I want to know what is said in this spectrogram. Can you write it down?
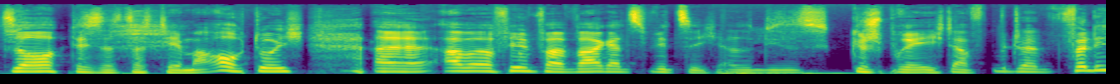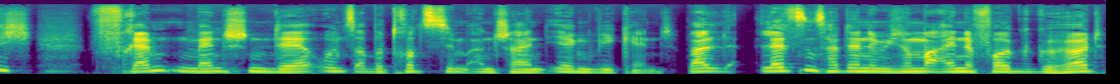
So, das ist das Thema auch durch. Äh, aber auf jeden Fall war ganz witzig. Also dieses Gespräch da mit einem völlig fremden Menschen, der uns aber trotzdem anscheinend irgendwie kennt. Weil letztens hat er nämlich nochmal eine Folge gehört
